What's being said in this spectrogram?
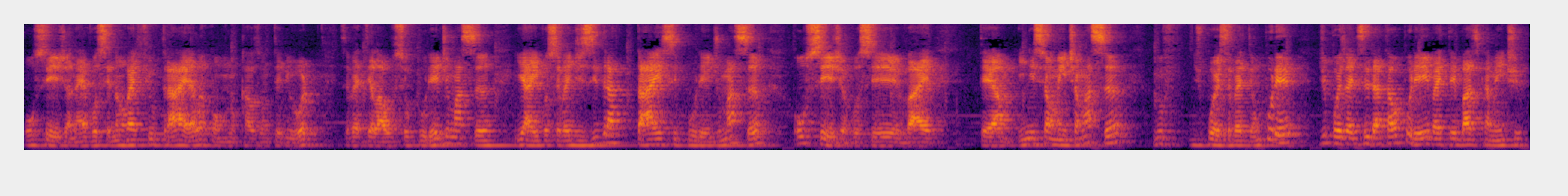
ou seja, né, você não vai filtrar ela, como no caso anterior, você vai ter lá o seu purê de maçã e aí você vai desidratar esse purê de maçã, ou seja, você vai ter inicialmente a maçã, no, depois você vai ter um purê, depois vai desidratar o purê e vai ter basicamente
